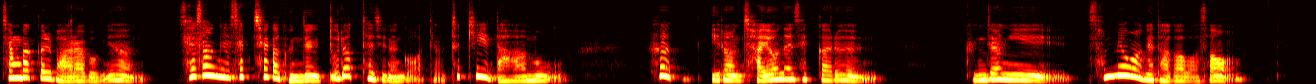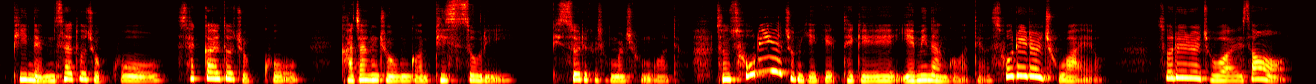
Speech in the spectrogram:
창밖을 바라보면 세상의 색채가 굉장히 뚜렷해지는 것 같아요. 특히 나무, 흙, 이런 자연의 색깔은 굉장히 선명하게 다가와서 비 냄새도 좋고 색깔도 좋고 가장 좋은 건 빗소리, 빗소리가 정말 좋은 것 같아요. 전 소리에 좀 되게, 되게 예민한 것 같아요. 소리를 좋아해요. 소리를 좋아해서,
